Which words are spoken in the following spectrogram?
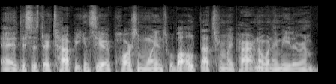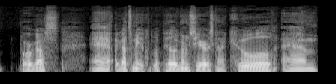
Uh, this is their tap. You can see I pour some wine into a bottle. That's for my partner when I meet her in Burgos. Uh, I got to meet a couple of pilgrims here. It's kind of cool. Um,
